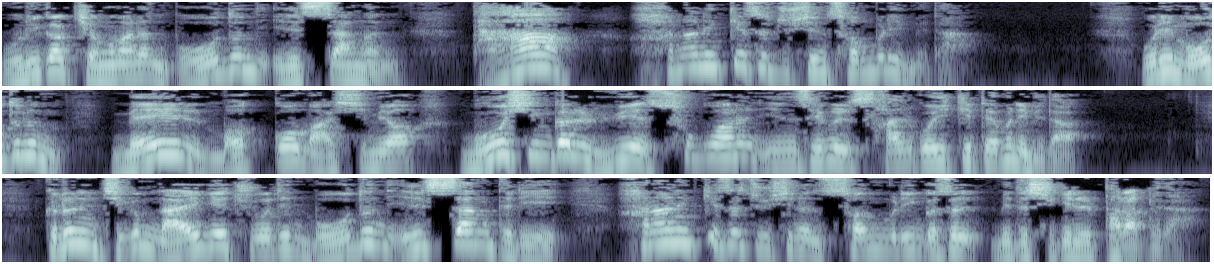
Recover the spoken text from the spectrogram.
우리가 경험하는 모든 일상은 다 하나님께서 주신 선물입니다. 우리 모두는 매일 먹고 마시며 무엇인가를 위해 수고하는 인생을 살고 있기 때문입니다. 그러니 지금 나에게 주어진 모든 일상들이 하나님께서 주시는 선물인 것을 믿으시기를 바랍니다.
